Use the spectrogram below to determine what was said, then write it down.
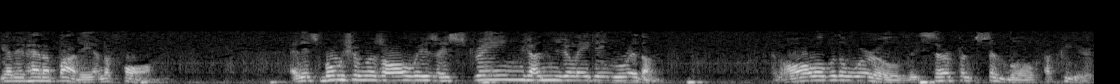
yet it had a body and a form and its motion was always a strange undulating rhythm. And all over the world the serpent symbol appeared,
